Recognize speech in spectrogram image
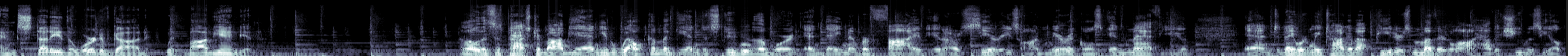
and study the Word of God with Bob Yandian. Hello, this is Pastor Bob Yandian. Welcome again to Student of the Word and day number five in our series on miracles in Matthew. And today we're going to be talking about Peter's mother-in-law, how that she was healed.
